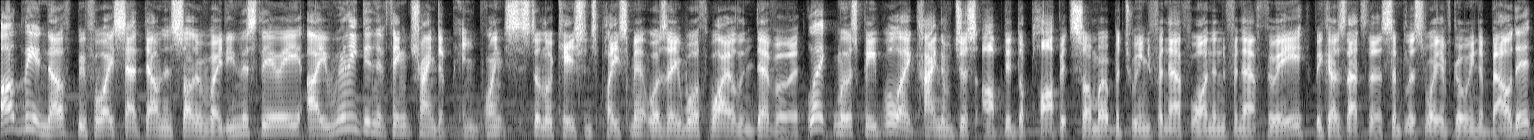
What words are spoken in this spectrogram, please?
Oddly enough, before I sat down and started writing this theory, I really didn't think trying to pinpoint sister location's placement was a worthwhile endeavor. Like most people, I kind of just opted to plop it somewhere between FNAF 1 and FNAF 3, because that's the simplest way of going about it.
